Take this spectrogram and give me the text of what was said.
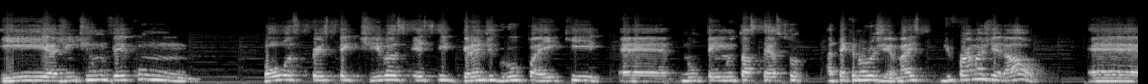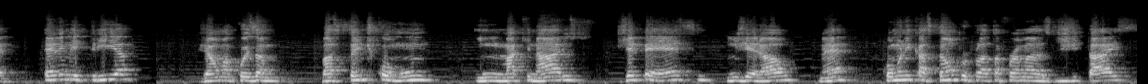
E a gente não vê com boas perspectivas esse grande grupo aí que é, não tem muito acesso à tecnologia. Mas, de forma geral, é, telemetria já é uma coisa bastante comum em maquinários, GPS em geral, né? comunicação por plataformas digitais,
